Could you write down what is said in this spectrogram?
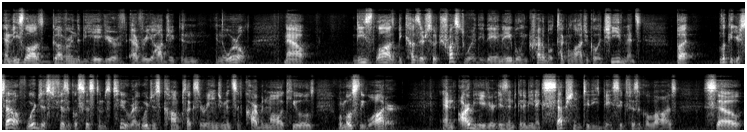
And these laws govern the behavior of every object in, in the world. Now, these laws, because they're so trustworthy, they enable incredible technological achievements. But look at yourself. We're just physical systems too, right? We're just complex arrangements of carbon molecules. We're mostly water. And our behavior isn't going to be an exception to these basic physical laws. So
